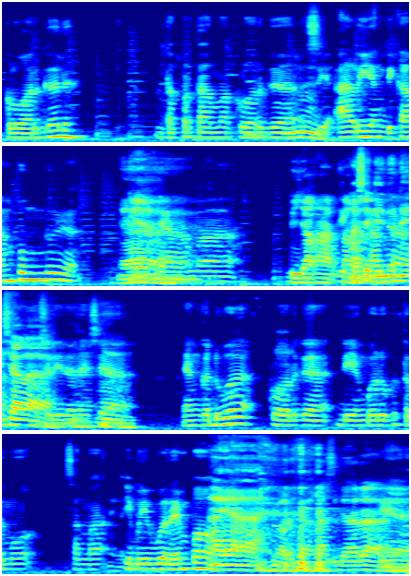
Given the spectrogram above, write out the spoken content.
keluarga dah entah pertama keluarga Hmm. si Ali yang di kampung tuh ya ya Iya. yang sama di Jakarta Di masih di Jakarta, Indonesia lah masih di Indonesia. Nah. yang kedua keluarga dia yang baru ketemu sama ibu-ibu rempong ah ya keluarga nggak saudara Iya.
